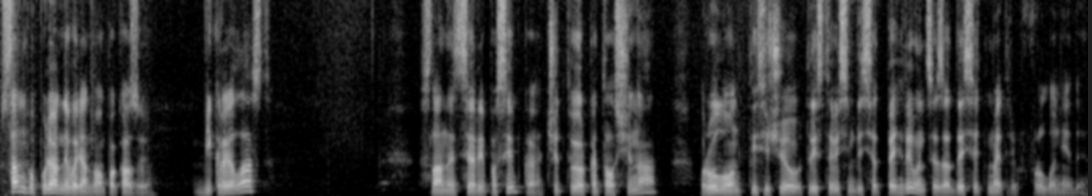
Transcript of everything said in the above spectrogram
Самий популярний варіант вам показую. Бікрайласт, сланець серій посипка, четверка толщина, рулон 1385 гривень, це за 10 метрів в рулоні йде.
